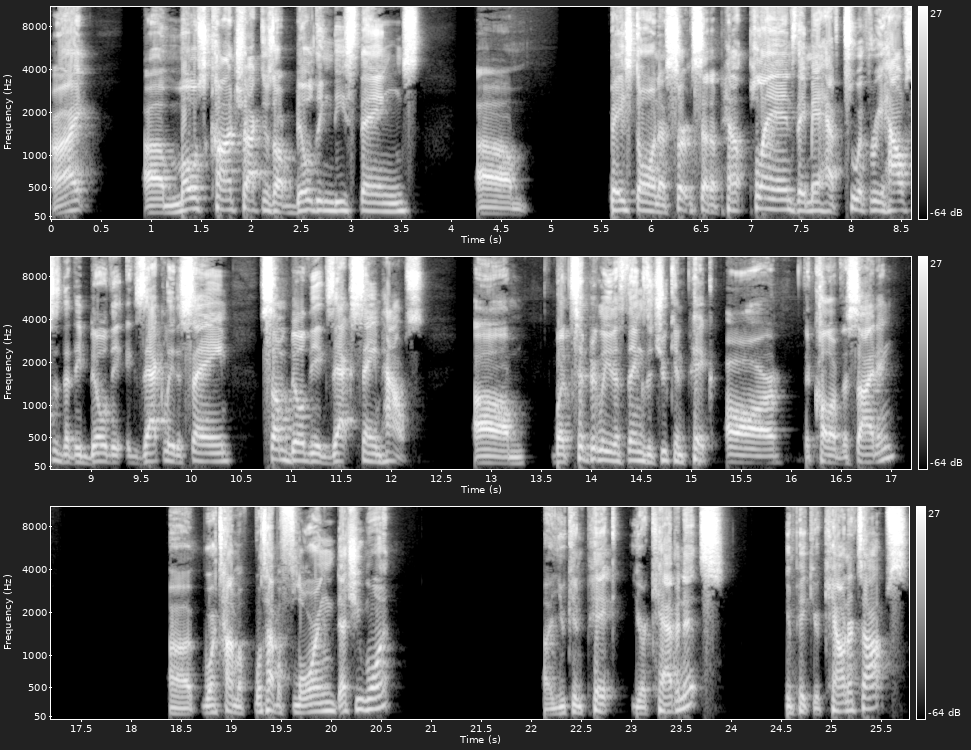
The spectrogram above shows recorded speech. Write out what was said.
All right. Uh, most contractors are building these things um, based on a certain set of plans. They may have two or three houses that they build exactly the same. Some build the exact same house. Um, but typically, the things that you can pick are the color of the siding, uh, what type of what type of flooring that you want. Uh, you can pick your cabinets. You can pick your countertops.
